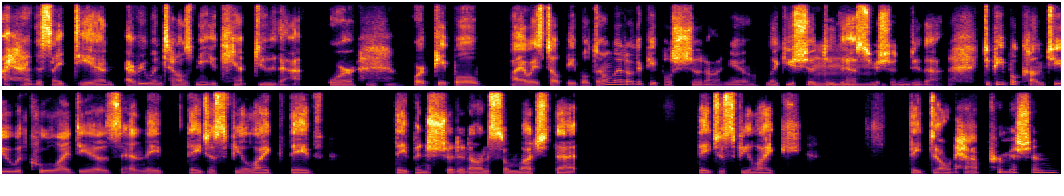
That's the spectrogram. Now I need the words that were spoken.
I had this idea and everyone tells me you can't do that. Or mm-hmm. or people I always tell people, don't let other people should on you. Like you should do this, you mm. shouldn't do that. Do people come to you with cool ideas and they they just feel like they've they've been shitted on so much that they just feel like they don't have permission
